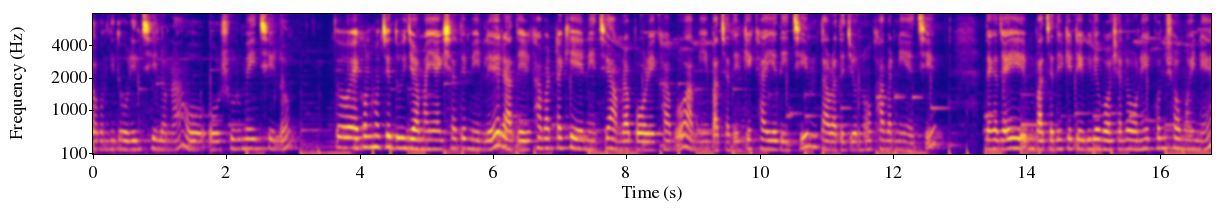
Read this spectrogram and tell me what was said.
তখন কিন্তু অরিন ছিল না, ও ওর শোরুমেই ছিল। তো এখন হচ্ছে দুই জামাই একসাথে মিলে রাতের খাবারটা খেয়ে নিয়েছে, আমরা পরে খাব, আমি বাচ্চাদেরকে খাইয়ে দিচ্ছি তাওরাতের জন্য খাবার নিয়েছি। দেখা যায় বাচ্চাদেরকে টেবিলে বসালে অনেকক্ষণ সময় নেয়,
